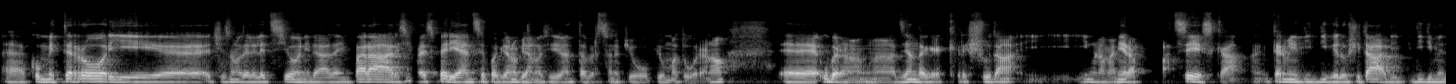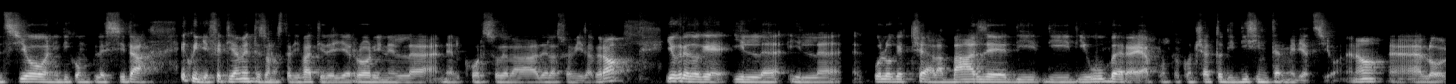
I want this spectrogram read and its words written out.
eh, commette errori, eh, ci sono delle lezioni da, da, imparare, si fa esperienze e poi piano piano si diventa persone più, più mature, no? Uber è un'azienda che è cresciuta in una maniera pazzesca in termini di, di velocità, di, di, dimensioni, di complessità e quindi effettivamente sono stati fatti degli errori nel, nel corso della, della, sua vita. Però io credo che il, il, quello che c'è alla base di, di, Uber è appunto il concetto di disintermediazione, no? Eh, lo,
